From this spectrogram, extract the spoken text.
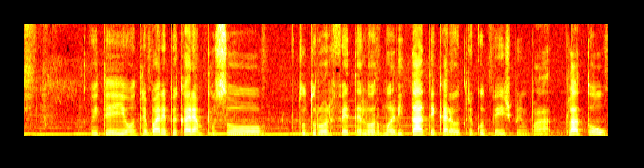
Uite, e o întrebare pe care am pus-o tuturor fetelor măritate care au trecut pe aici prin pla- platou.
